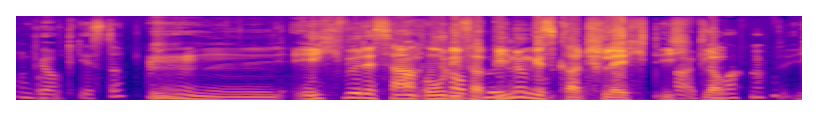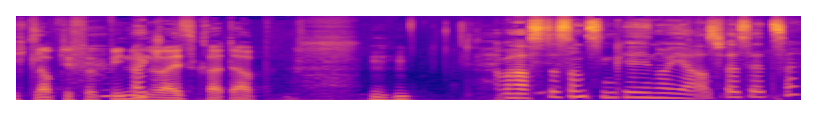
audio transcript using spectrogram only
Und wie oft gehst du? Ich würde sagen, Ach, oh, die komm, Verbindung ist gerade schlecht. Ich Ah, glaube, ich glaub, die Verbindung Okay. reißt gerade ab. Mhm. Aber hast du sonst irgendwie Neujahrsversätze?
